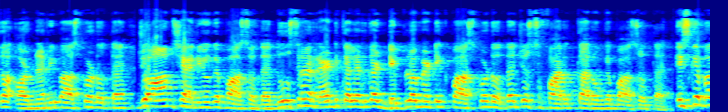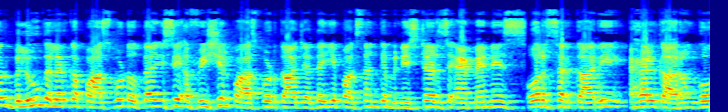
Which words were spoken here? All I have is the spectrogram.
का ऑर्डनरी पासपोर्ट होता है, जो आम शहरियों के पास होता है। दूसरा रेड कलर का डिप्लोमेटिक पासपोर्ट होता है, जो सफारतकारों के पास होता है। इसके बाद ब्लू कलर का पासपोर्ट होता है, इसे ऑफिशियल पासपोर्ट कहा जाता है। ये पाकिस्तान के मिनिस्टर्स एमएनएस और सरकारी अहलकारों को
